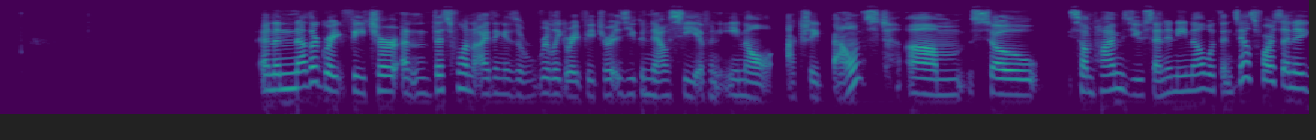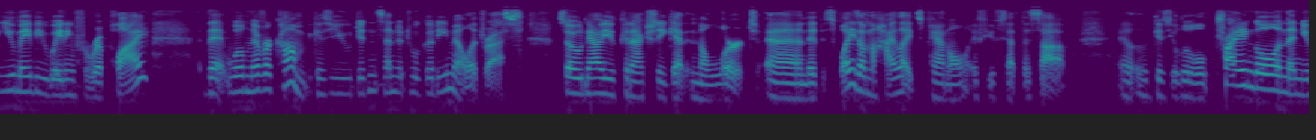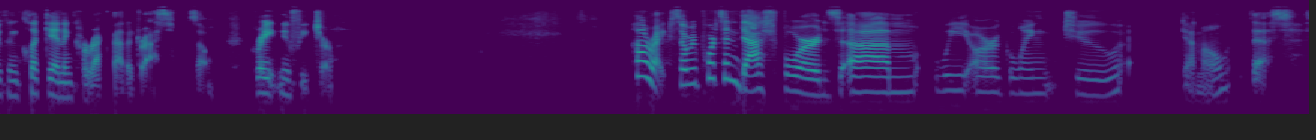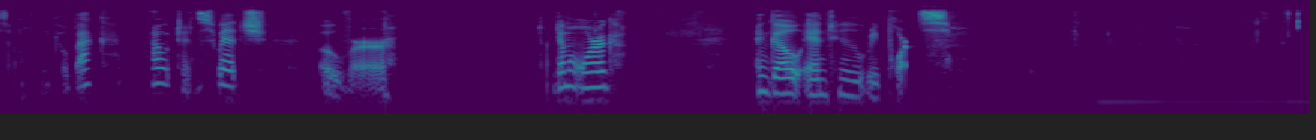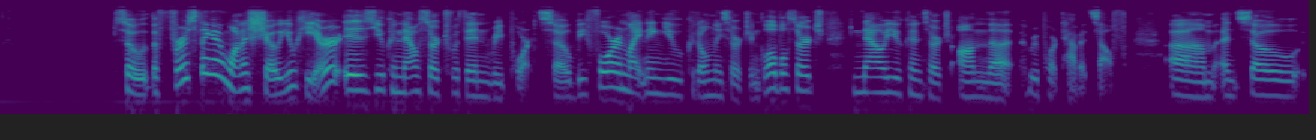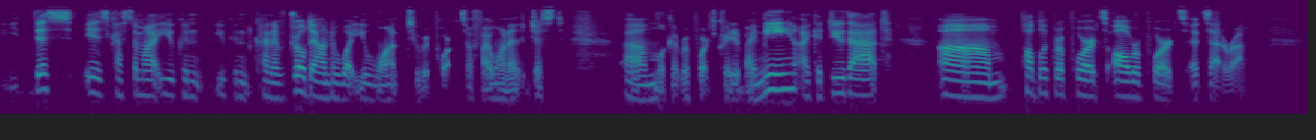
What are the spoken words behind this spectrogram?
And another great feature, and this one I think is a really great feature, is you can now see if an email actually bounced. Um, so sometimes you send an email within Salesforce and it, you may be waiting for reply that will never come because you didn't send it to a good email address. So now you can actually get an alert and it displays on the highlights panel if you set this up. It gives you a little triangle and then you can click in and correct that address. So great new feature. All right, so reports and dashboards. Um, we are going to demo this. So let me go back out and switch over to demo org and go into reports. So the first thing I want to show you here is you can now search within reports. So before in Lightning, you could only search in global search. Now you can search on the report tab itself. Um, and so this is customized. You can you can kind of drill down to what you want to report. So if I want to just um, look at reports created by me, I could do that um, public reports, all reports, etc.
